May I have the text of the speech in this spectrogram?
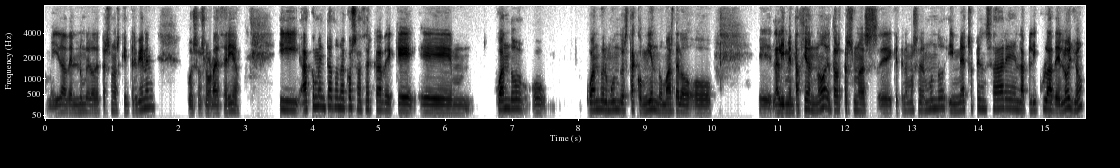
a medida del número de personas que intervienen, pues os lo agradecería. Y ha comentado una cosa acerca de que em, cuando, o, cuando el mundo está comiendo más de lo... O, eh, la alimentación ¿no? de todas las personas eh, que tenemos en el mundo y me ha hecho pensar en la película del hoyo,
